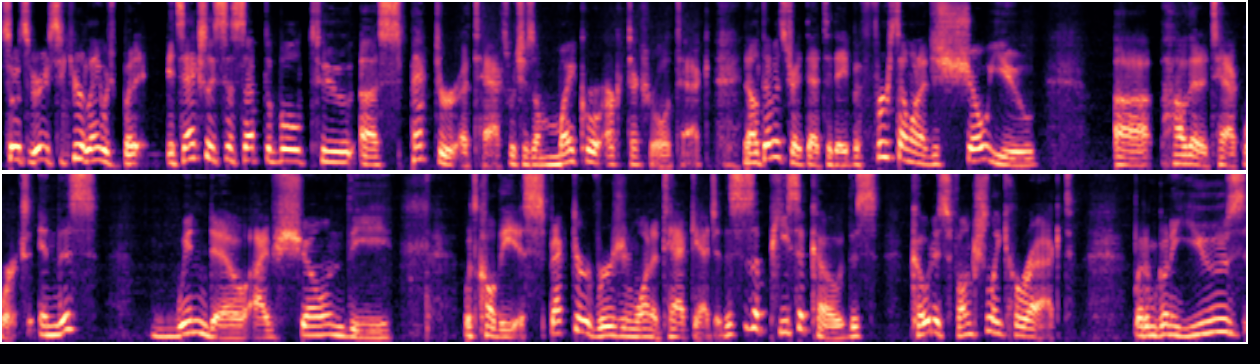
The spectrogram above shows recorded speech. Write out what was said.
So it's a very secure language, but it's actually susceptible to uh, Spectre attacks, which is a microarchitectural attack. And I'll demonstrate that today. But first, I want to just show you uh, how that attack works. In this window, I've shown the what's called the Spectre version 1 attack gadget. This is a piece of code. This code is functionally correct, but I'm going to use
